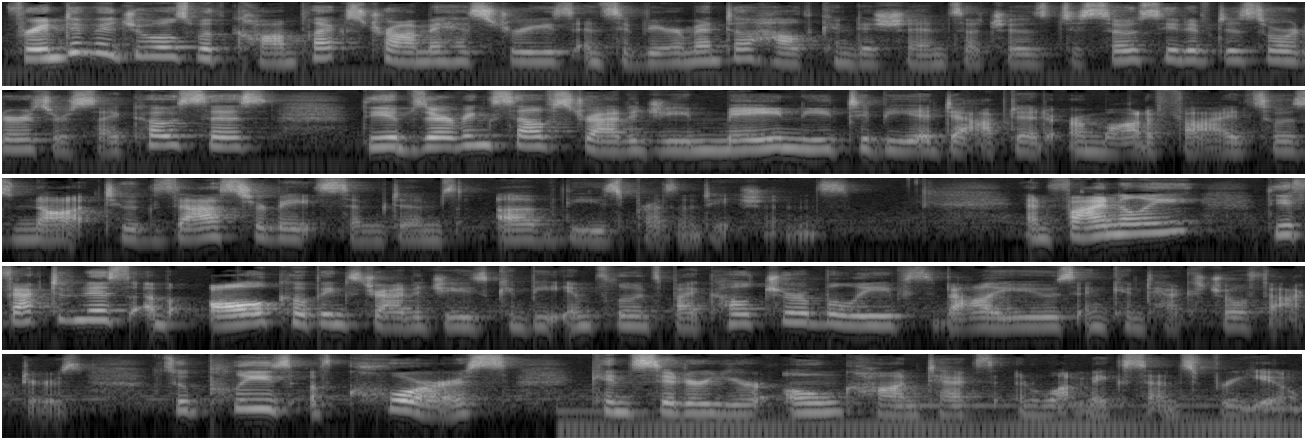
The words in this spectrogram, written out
For individuals with complex trauma histories and severe mental health conditions such as dissociative disorders or psychosis, the observing self strategy may need to be adapted or modified so as not to exacerbate symptoms of these presentations. And finally, the effectiveness of all coping strategies can be influenced by cultural beliefs, values, and contextual factors. So please, of course, consider your own context and what makes sense for you.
